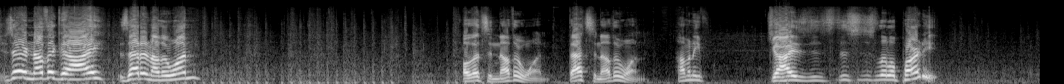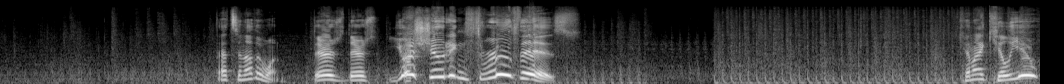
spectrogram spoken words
Is there another guy? Is that another one? Oh, that's another one. That's another one. How many guys is this, this little party? That's another one. There's, there's, you're shooting through this! Can I kill you?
